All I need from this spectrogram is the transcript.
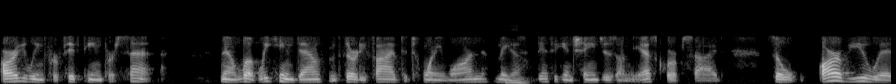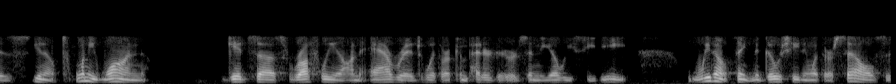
arguing for 15%. Now, look, we came down from 35 to 21, made yeah. significant changes on the S Corp side. So our view is, you know, 21 gets us roughly on average with our competitors in the OECD. We don't think negotiating with ourselves to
